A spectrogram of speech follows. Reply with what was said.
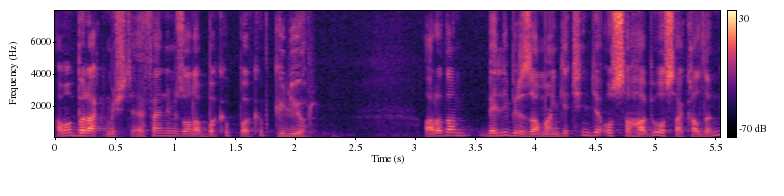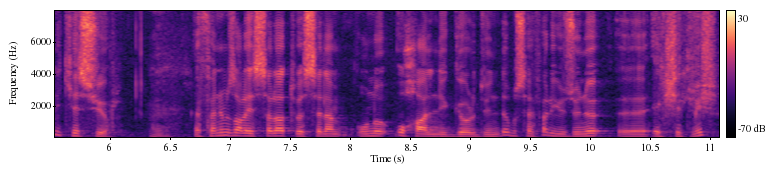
ama bırakmıştı. Efendimiz ona bakıp bakıp gülüyor. Aradan belli bir zaman geçince o sahabe o sakallarını kesiyor. Evet. Efendimiz Aleyhisselatü Vesselam onu o halini gördüğünde bu sefer yüzünü e, ekşitmiş.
